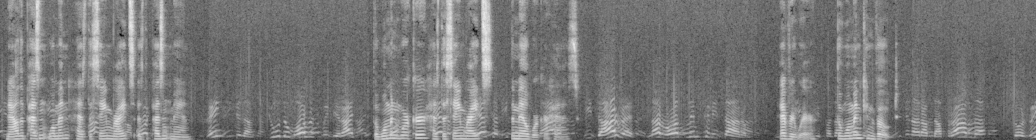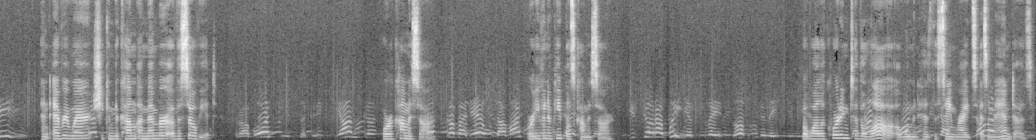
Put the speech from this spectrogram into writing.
Now the peasant woman has the same rights as the peasant man. The woman worker has the same rights the male worker has. Everywhere, the woman can vote. And everywhere, she can become a member of a Soviet, or a commissar, or even a people's commissar. But while according to the law a woman has the same rights as a man does,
